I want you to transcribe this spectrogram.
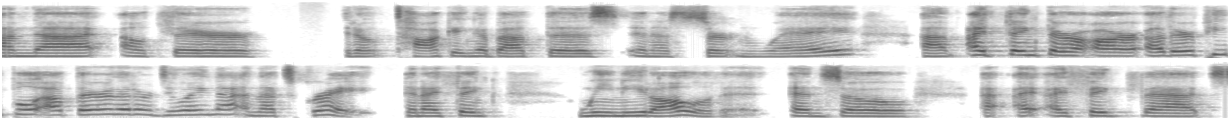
I'm not out there, you know, talking about this in a certain way. Um, I think there are other people out there that are doing that, and that's great. And I think we need all of it. And so I, I think that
